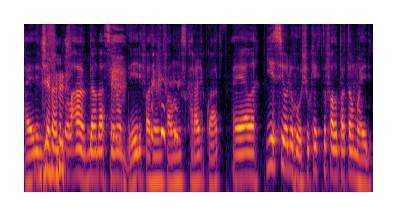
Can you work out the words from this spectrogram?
aí ele ficou lá dando a cena dele, fazendo, falando os caralho quatro. Aí ela, e esse olho roxo, o que que tu falou pra tua mãe? Ele,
